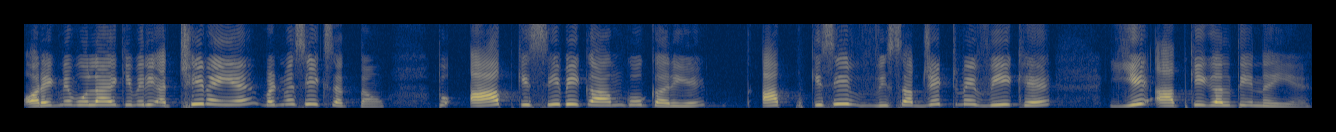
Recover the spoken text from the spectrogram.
और एक ने बोला है कि मेरी अच्छी नहीं है बट मैं सीख सकता हूँ। तो आप किसी भी काम को करिए, आप किसी सब्जेक्ट में वीक है, ये आपकी गलती नहीं है।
